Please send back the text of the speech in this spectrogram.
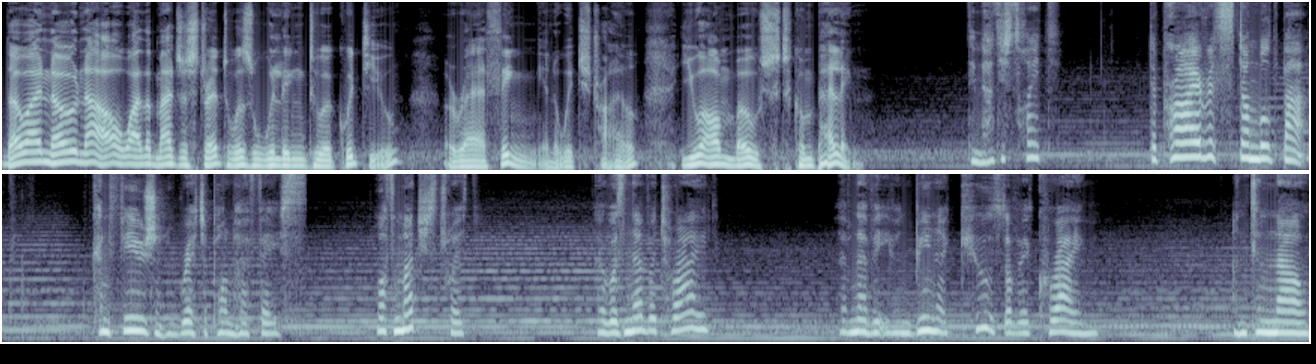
Though I know now why the magistrate was willing to acquit you a rare thing in a witch trial, you are most compelling. The magistrate? The prioress stumbled back, confusion writ upon her face. What magistrate? I was never tried. I've never even been accused of a crime. Until now.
